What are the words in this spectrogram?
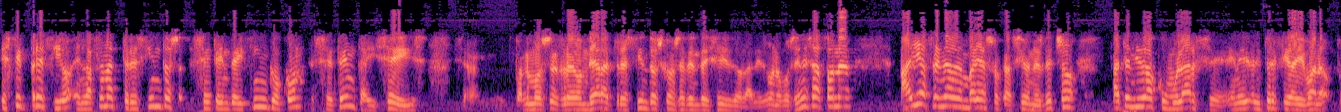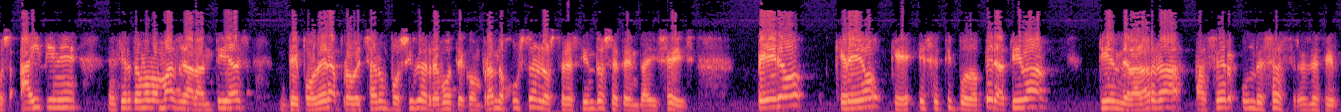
este precio en la zona 375,76, o sea, podemos redondear a 300,76 dólares. Bueno, pues en esa zona ahí ha frenado en varias ocasiones. De hecho, ha tendido a acumularse en el precio ahí. Bueno, pues ahí tiene, en cierto modo, más garantías de poder aprovechar un posible rebote, comprando justo en los 376. Pero creo que ese tipo de operativa tiende a la larga a ser un desastre. Es decir,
